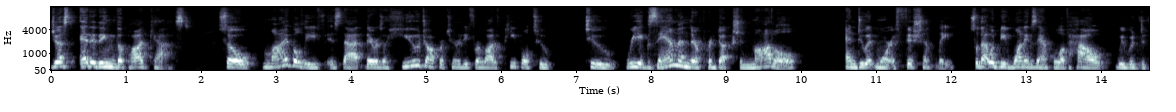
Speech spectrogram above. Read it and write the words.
just editing the podcast. So my belief is that there is a huge opportunity for a lot of people to to re-examine their production model and do it more efficiently. So that would be one example of how we would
